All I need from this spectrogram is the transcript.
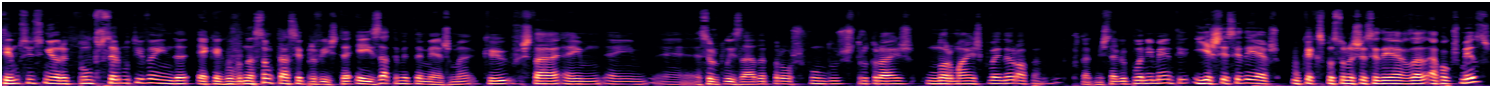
Temos, sim, senhora. Pelo terceiro motivo ainda, é que a governação que está a ser prevista é exatamente a mesma que está em, em, eh, a ser utilizada para os fundos estruturais normais que vêm da Europa. Portanto, Ministério do Planeamento e as CCDRs. O que é que se passou nas CCDRs há, há poucos meses?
